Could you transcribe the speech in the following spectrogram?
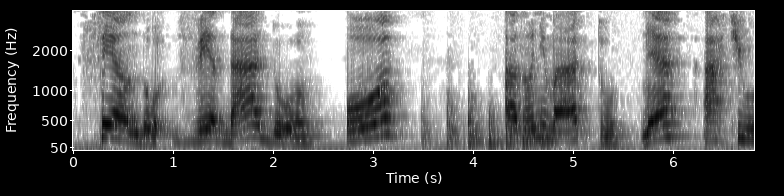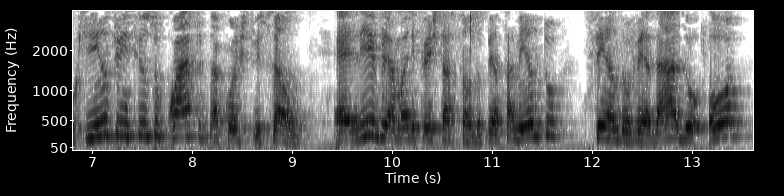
sendo vedado o anonimato, né? Artigo 5 inciso 4 da Constituição. É livre a manifestação do pensamento, sendo vedado o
